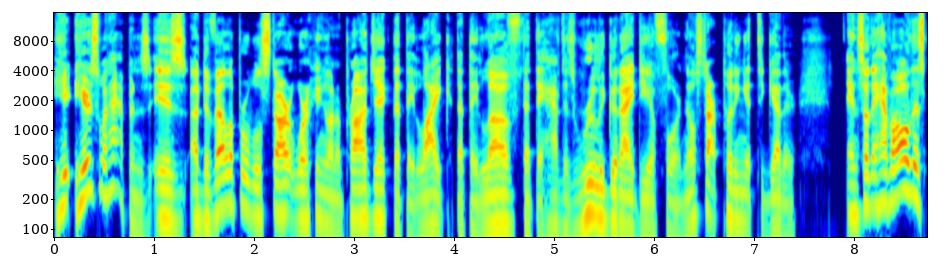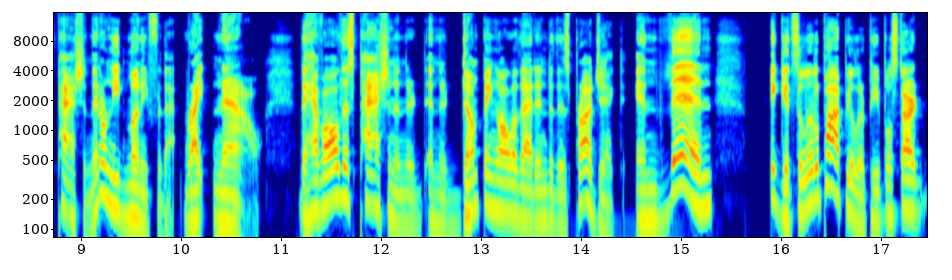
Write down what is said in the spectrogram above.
Here's what happens is a developer will start working on a project that they like that they love that they have this really good idea for and they'll start putting it together. And so they have all this passion. They don't need money for that right now. They have all this passion and they're and they're dumping all of that into this project. And then it gets a little popular. People start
